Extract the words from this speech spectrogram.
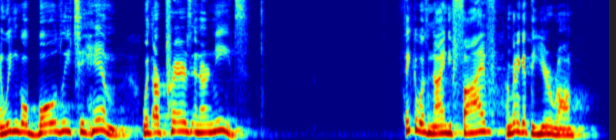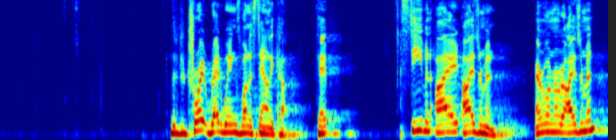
and we can go boldly to Him with our prayers and our needs. I think it was 95. I'm going to get the year wrong. The Detroit Red Wings won the Stanley Cup. Okay? Steve and I- Yzerman. Everyone remember Yzerman?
